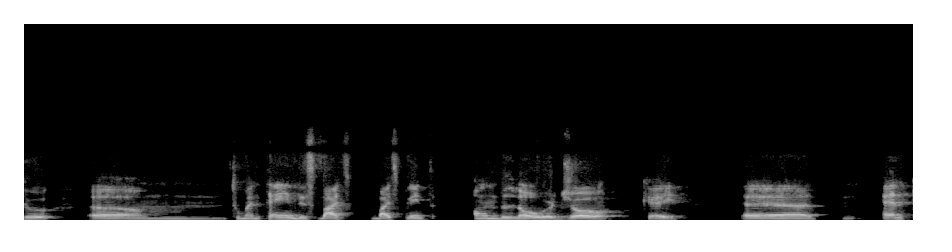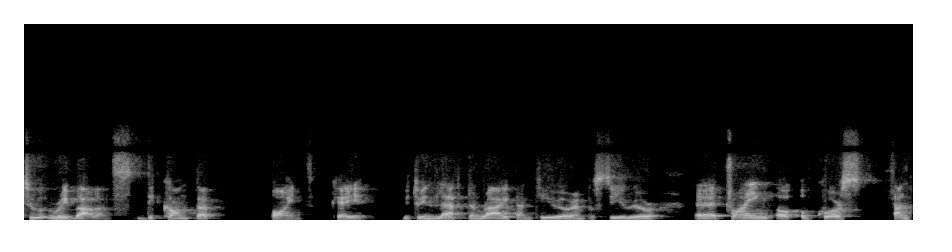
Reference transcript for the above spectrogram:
to um, to maintain this bite, bite splint on the lower jaw, okay, uh, and to rebalance the contact point, okay, between left and right, anterior and posterior, uh, trying, of, of course, some,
